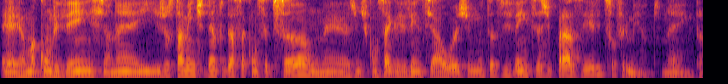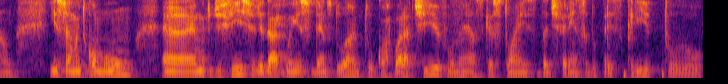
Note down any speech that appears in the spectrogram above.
é, uma convivência, né? E justamente dentro dessa concepção, né, a gente consegue vivenciar hoje muitas vivências de prazer e de sofrimento, né? Então, isso é muito comum, é, é muito difícil lidar com isso dentro do âmbito corporativo, né? As questões da diferença do prescrito,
